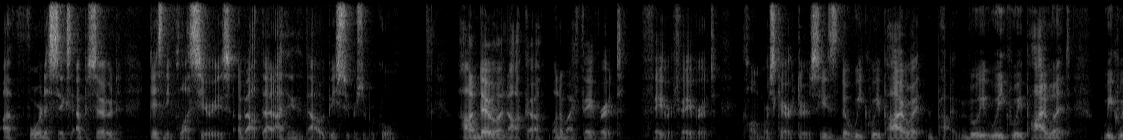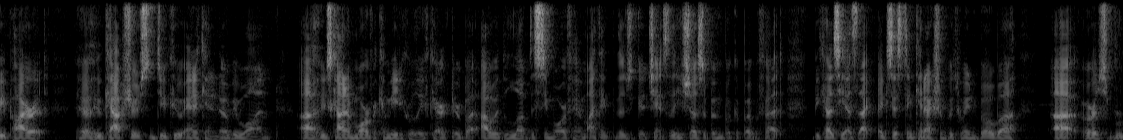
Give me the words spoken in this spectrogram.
a four to six episode Disney Plus series about that. I think that that would be super super cool. Hondo Ohnaka, one of my favorite favorite favorite Clone Wars characters. He's the Weequay pirate, pi- Weequay pilot, Weequay pirate uh, who captures Dooku, Anakin, and Obi Wan uh, who's kind of more of a comedic relief character, but I would love to see more of him. I think there's a good chance that he shows up in Book of Boba Fett because he has that existing connection between Boba, uh, or it's r-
